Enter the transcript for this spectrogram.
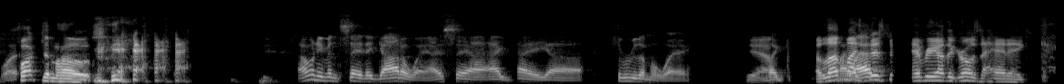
What? Fuck them hoes. I wouldn't even say they got away. I say I I, I uh, threw them away. yeah. Like I love my my last- sister. Every other girl is a headache.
